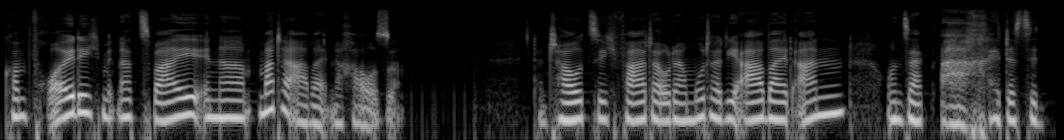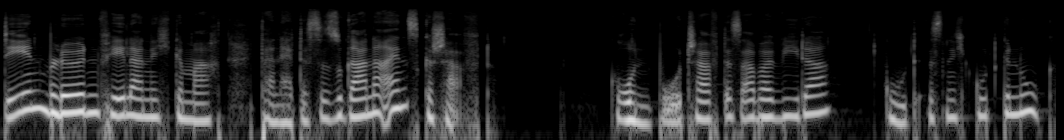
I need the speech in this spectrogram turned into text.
kommt freudig mit einer 2 in einer Mathearbeit nach Hause. Dann schaut sich Vater oder Mutter die Arbeit an und sagt, ach, hättest du den blöden Fehler nicht gemacht, dann hättest du sogar eine 1 geschafft. Grundbotschaft ist aber wieder, gut ist nicht gut genug.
